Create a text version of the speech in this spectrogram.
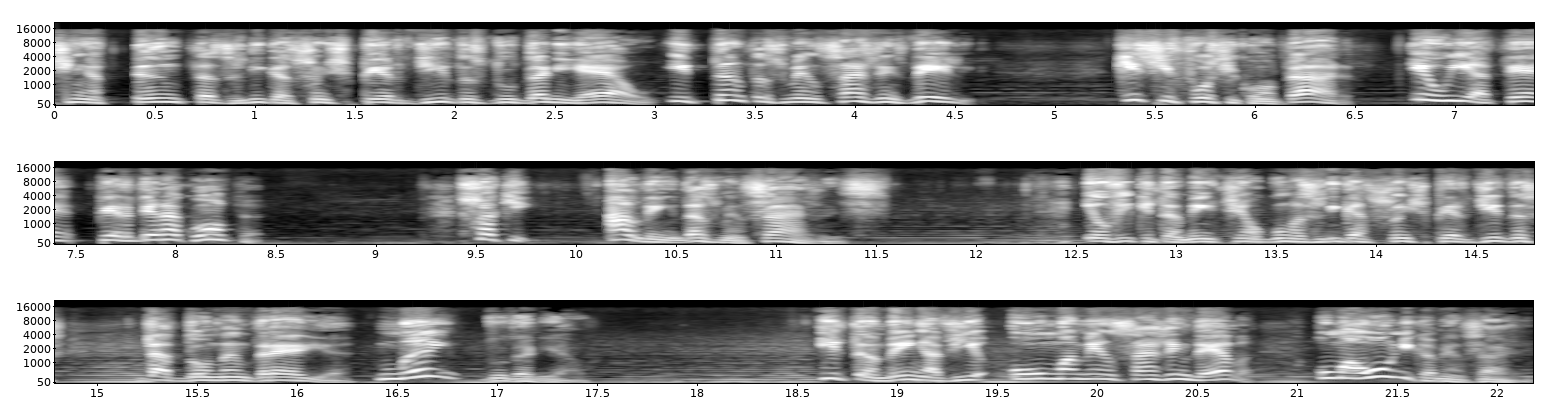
tinha tantas ligações perdidas do Daniel e tantas mensagens dele, que se fosse contar, eu ia até perder a conta. Só que, além das mensagens, eu vi que também tinha algumas ligações perdidas da dona Andréia, mãe do Daniel. E também havia uma mensagem dela, uma única mensagem.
